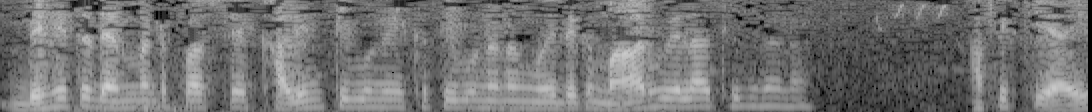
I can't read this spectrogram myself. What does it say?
බෙහෙත දැම්මට පස්සේ කලින් තිබුණ එක තිබුණා නම් ওই දෙක මාරු වෙලා තිබුණා නම් අපි කියයි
